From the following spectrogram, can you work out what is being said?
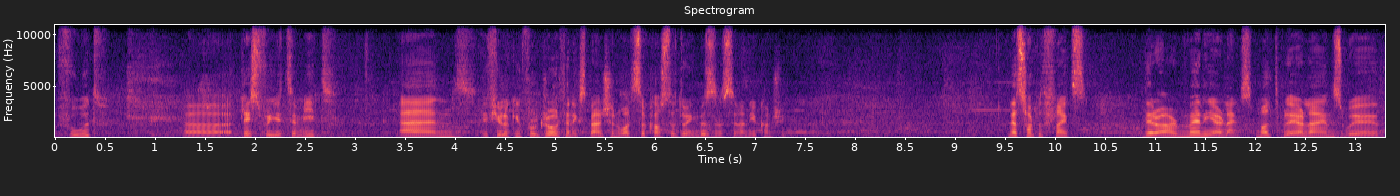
food, uh, a place for you to meet, and if you're looking for growth and expansion, what's the cost of doing business in a new country? Let's start with flights. There are many airlines, multiple airlines with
